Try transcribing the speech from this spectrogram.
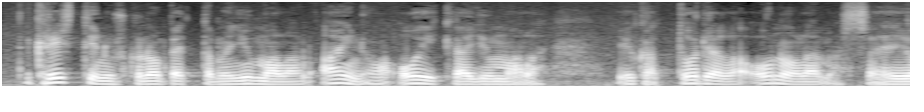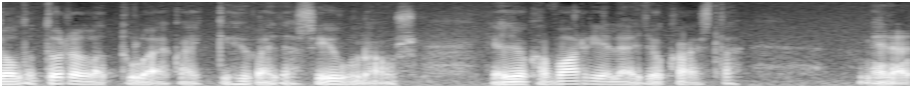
Että kristinuskon opettama Jumala on ainoa oikea Jumala, joka todella on olemassa ja jolta todella tulee kaikki hyvä ja siunaus ja joka varjelee jokaista meidän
